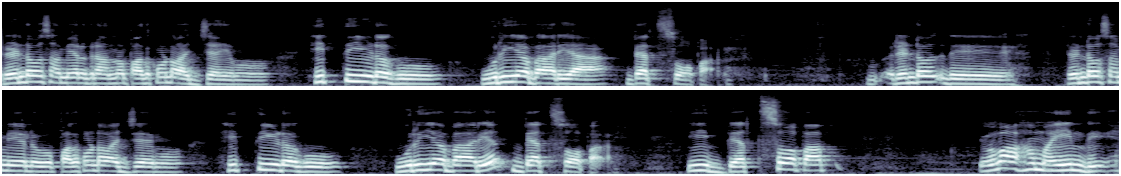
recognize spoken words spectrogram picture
రెండవ సమయాల గ్రంథం పదకొండవ అధ్యాయము. హిత్తీయుడకు ఉరియా భార్య బెత్సోప. రెండవ రెండవ సమయాలు పదకొండవ అధ్యాయము. హిత్తీయుడకు ఉరియా భార్య బెత్సోప. ఈ బెత్సోప వివాహం అయింది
